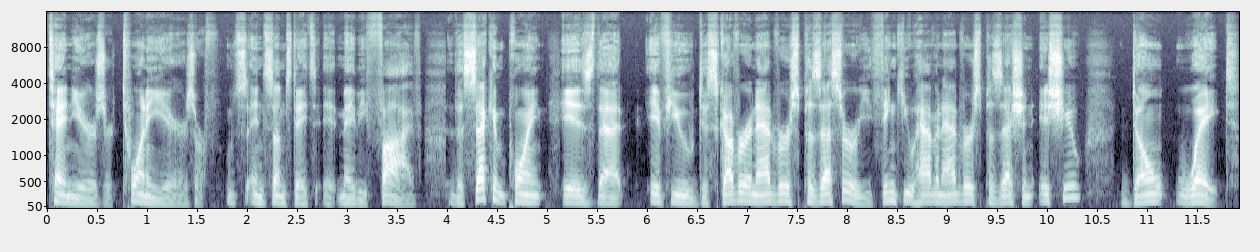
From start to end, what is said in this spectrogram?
10 years or 20 years, or in some states, it may be five. The second point is that if you discover an adverse possessor or you think you have an adverse possession issue, don't wait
